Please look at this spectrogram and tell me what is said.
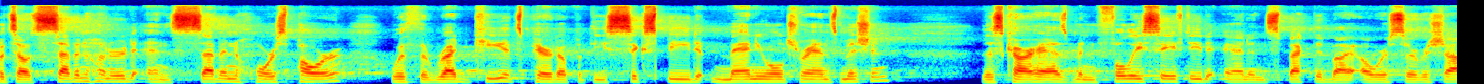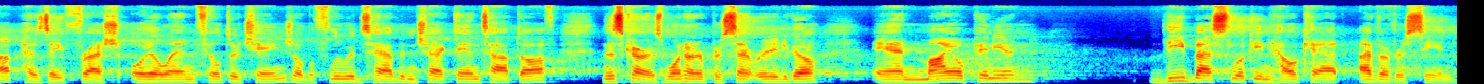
puts out 707 horsepower with the red key. It's paired up with the six-speed manual transmission. This car has been fully safetied and inspected by our service shop, has a fresh oil and filter change. All the fluids have been checked and topped off. And this car is 100% ready to go. And my opinion, the best looking Hellcat I've ever seen.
